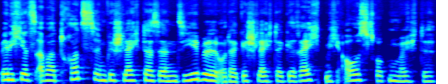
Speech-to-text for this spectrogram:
Wenn ich jetzt aber trotzdem geschlechtersensibel oder geschlechtergerecht mich ausdrücken möchte,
